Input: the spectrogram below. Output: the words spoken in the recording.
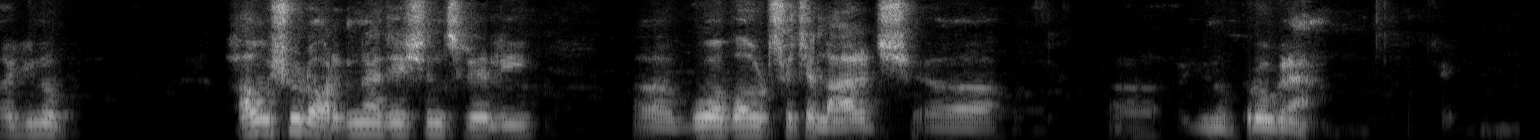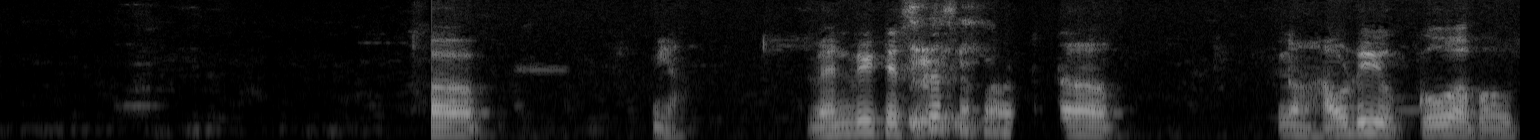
uh, you know how should organizations really go about such a large you know program? Yeah. When we discuss about you know how do you go about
